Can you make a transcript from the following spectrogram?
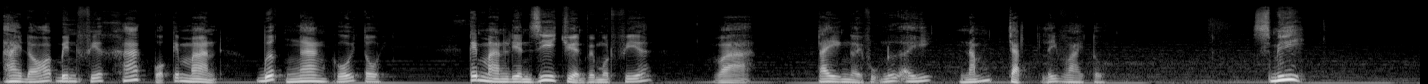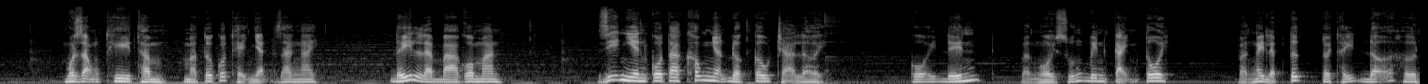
Ai đó bên phía khác của cái màn bước ngang gối tôi. Cái màn liền di chuyển về một phía và tay người phụ nữ ấy nắm chặt lấy vai tôi. Smee! Một giọng thì thầm mà tôi có thể nhận ra ngay. Đấy là bà Goman. Dĩ nhiên cô ta không nhận được câu trả lời. Cô ấy đến và ngồi xuống bên cạnh tôi và ngay lập tức tôi thấy đỡ hơn.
